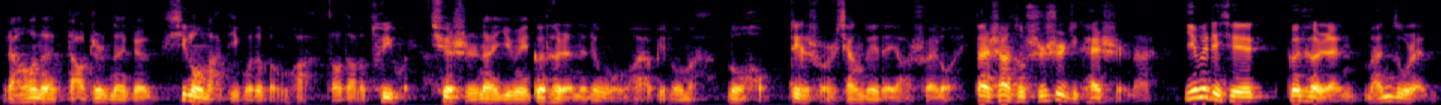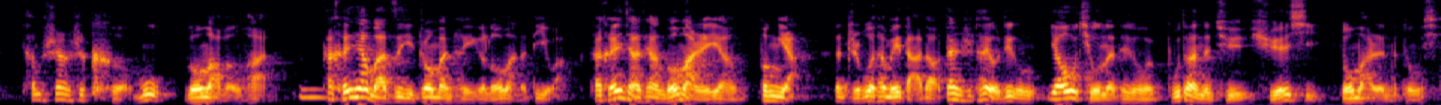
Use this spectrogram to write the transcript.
然后呢，导致那个西罗马帝国的文化遭到了摧毁。确实呢，因为哥特人的这种文化要比罗马落后，这个时候相对的要衰落。但实际上从十世纪开始呢，因为这些哥特人、蛮族人，他们实际上是渴慕罗马文化的，他很想把自己装扮成一个罗马的帝王，他很想像罗马人一样风雅。那只不过他没达到，但是他有这种要求呢，他就会不断的去学习罗马人的东西。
